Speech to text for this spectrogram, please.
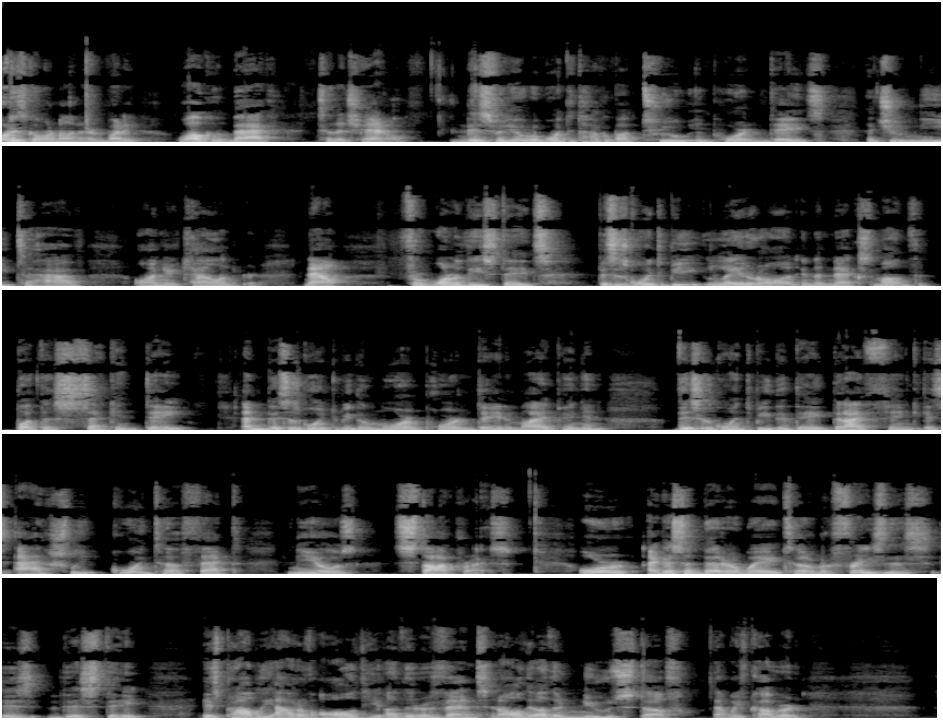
What is going on everybody? Welcome back to the channel. In this video, we're going to talk about two important dates that you need to have on your calendar. Now, for one of these dates, this is going to be later on in the next month, but the second date, and this is going to be the more important date in my opinion, this is going to be the date that I think is actually going to affect NIO's stock price. Or I guess a better way to rephrase this is this date is probably out of all the other events and all the other news stuff that we've covered,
